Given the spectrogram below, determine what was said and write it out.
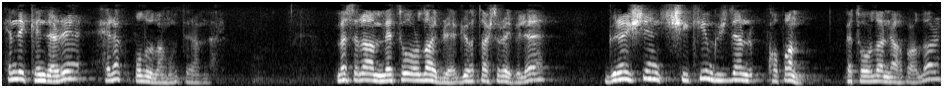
hem de kendileri helak olurlar muhteremler. Mesela meteorlar bile, göktaşları bile Güneşin çekim gücünden kopan meteorlar ne yaparlar?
